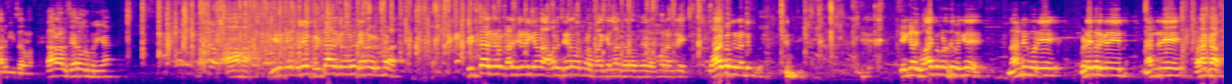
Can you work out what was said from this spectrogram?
ஆர்மி சேரணும் யாராவது சேர விரும்புறீங்க? ஆஹா இருக்கிறதுலே ஃபிட்டா இருக்கிறவரும் சேர விரும்பல. ஃபிட்டா இருக்கிற கடைசி நிற்கிறவர் அவரும் சேர விரும்பல. பாக்கி எல்லாம் சேர விரும்பல. ரொம்ப நன்றி. வாய்ப்புக்கு நன்றி. எங்களுக்கு வாய்ப்பு கொடுத்ததுக்கு நன்றி கூறி விடைபெறுகிறேன். நன்றி. வணக்கம்.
